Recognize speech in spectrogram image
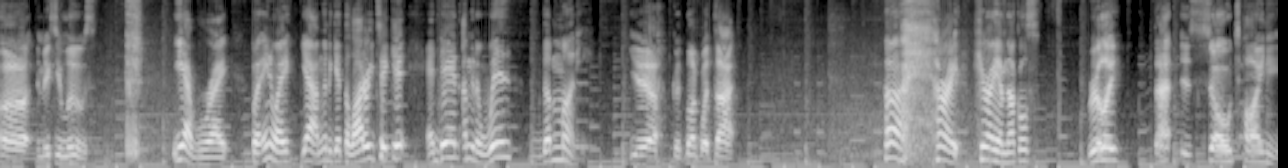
Uh, it makes you lose. Yeah, right. But anyway, yeah, I'm gonna get the lottery ticket and then I'm gonna win the money. Yeah, good luck with that. Alright, here I am, Knuckles. Really? That is so tiny.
